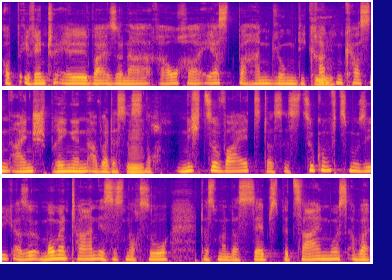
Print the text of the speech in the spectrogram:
ob eventuell bei so einer Raucher-Erstbehandlung Mhm. die Krankenkassen einspringen, aber das ist noch nicht so weit. Das ist Zukunftsmusik. Also momentan ist es noch so, dass man das selbst bezahlen muss, aber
